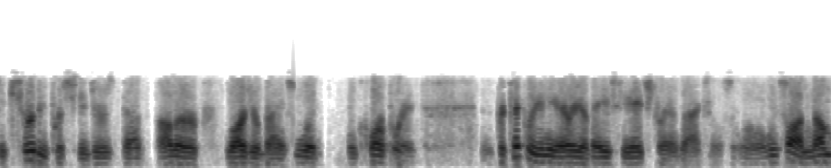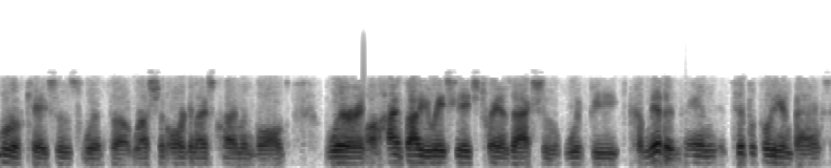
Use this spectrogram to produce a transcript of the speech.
security procedures that other larger banks would incorporate, particularly in the area of ACH transactions. We saw a number of cases with uh, Russian organized crime involved where a high value ACH transaction would be committed. And typically in banks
